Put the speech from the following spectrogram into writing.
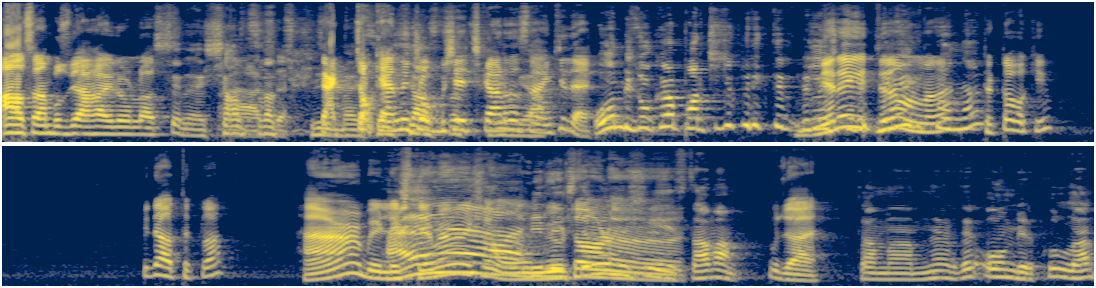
Al sana buz diyarı hayırlı uğurlu olsun. Senin şansına Aa, tüküreyim sen ben. çok Senin kendin çok bir şansına şey çıkardın tüküreyim ya. sanki de. Oğlum biz o kadar parçacık biriktir. birleştirdik. Nereye gitti lan onlar? Tıkla bakayım. Bir daha tıkla. Ha birleştirmemişim. Ha, Bir tane. Birleştirmemişiz. Tamam. Güzel. Tamam nerede? 11 kullan.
